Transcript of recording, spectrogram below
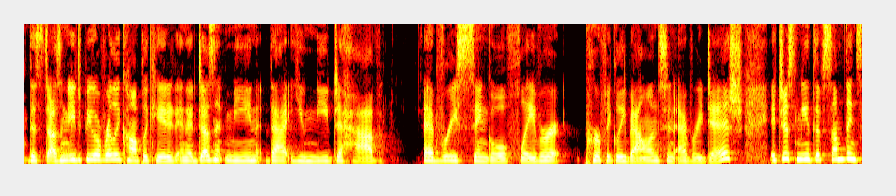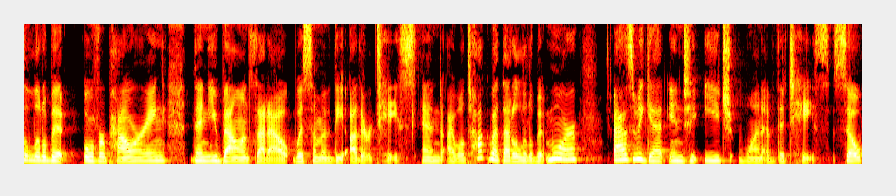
this doesn't need to be overly complicated, and it doesn't mean that you need to have every single flavor perfectly balanced in every dish. It just means if something's a little bit overpowering, then you balance that out with some of the other tastes. And I will talk about that a little bit more as we get into each one of the tastes. So,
